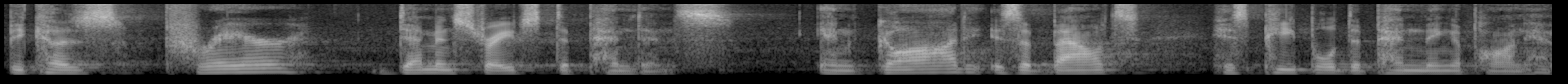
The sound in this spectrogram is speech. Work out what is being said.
Because prayer demonstrates dependence, and God is about His people depending upon Him.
